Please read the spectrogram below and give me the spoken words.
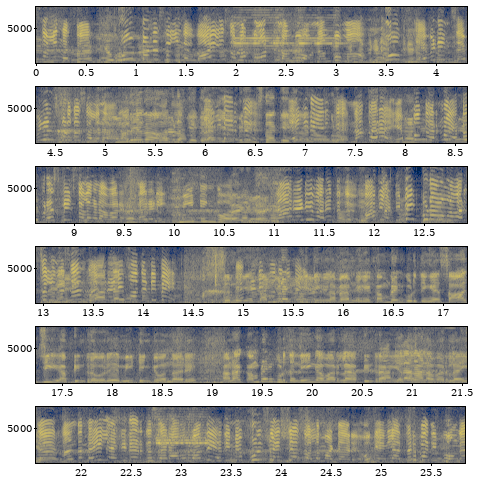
சொல்லுங்க சார். அதே தான் அவங்களும் கேக்குறாங்க. எவிடன்ஸ் தான் கேக்குறாங்க அவங்களும். நான் தரேன். எப்போ தரணும் எப்போ பிரஸ் மீட் சொல்லுங்க நான் வரேன். நான் ரெடி மீட்டிங்க்கு வரணும் நான் ரெடி வரதுக்கு பார்க்கலாம். டிபேட் கூட அவங்க வர சொல்லுங்க. Sir ready for the debate sir நீங்க கம்ப்ளைண்ட் கொடுத்தீங்களா மேம் நீங்க கம்ப்ளைண்ட் கொடுத்தீங்க. சாஜி அப்படின்றவர் மீட்டிங்க்கு வந்தாரு. ஆனா கம்ப்ளைண்ட் கொடுத்த நீங்க வரல அப்படின்றாங்க. எதனால வரல? அந்த மெயில் என்கிட்ட இருக்கு சார் அவர் வந்து எதையுமே ஃபுல் ஃபிளெஷ்டா சொல்ல மாட்டாரு. ஓகேங்களா திருப்பதி போங்க.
